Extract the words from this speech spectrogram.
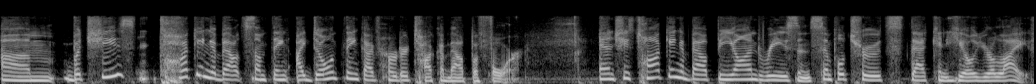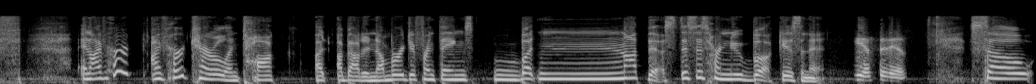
Um, but she's talking about something I don't think I've heard her talk about before. And she's talking about beyond reason, simple truths that can heal your life. And I've heard I've heard Carolyn talk about a number of different things, but not this. This is her new book, isn't it? Yes, it is. So,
